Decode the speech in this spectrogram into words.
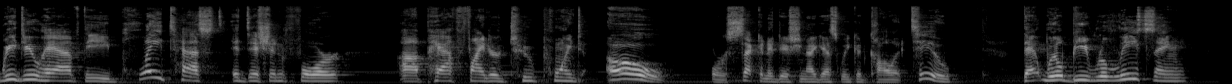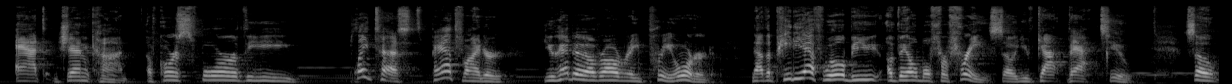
we do have the playtest edition for uh, Pathfinder 2.0, or second edition, I guess we could call it too, that will be releasing at Gen Con. Of course, for the playtest Pathfinder, you had to have already pre ordered. Now, the PDF will be available for free, so you've got that too. So,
